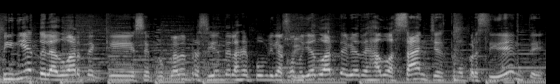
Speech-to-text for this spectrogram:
pidiéndole a Duarte que se proclame presidente de la República cuando ya Duarte había dejado a Sánchez como presidente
